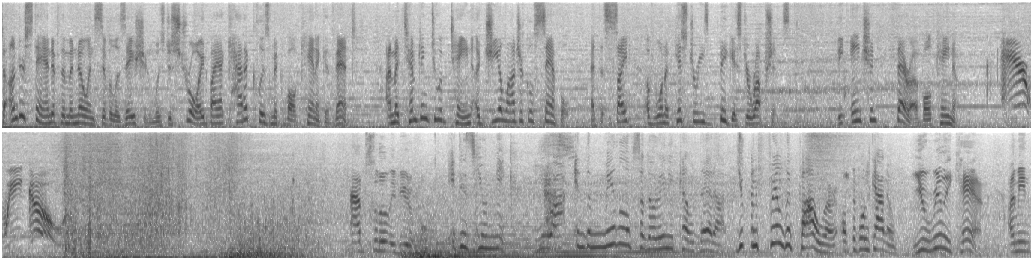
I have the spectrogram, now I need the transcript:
To understand if the Minoan civilization was destroyed by a cataclysmic volcanic event, I'm attempting to obtain a geological sample at the site of one of history's biggest eruptions, the ancient Thera volcano. Here we go. Absolutely beautiful. It is unique. You Yes. are in the middle of Santorini caldera. You can feel the power of the volcano. You really can. I mean,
